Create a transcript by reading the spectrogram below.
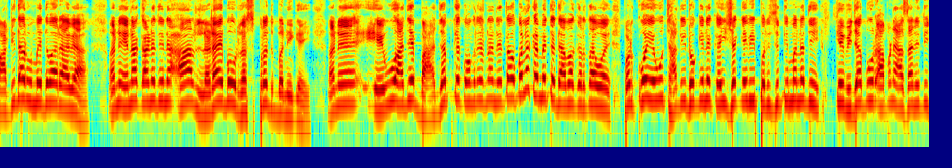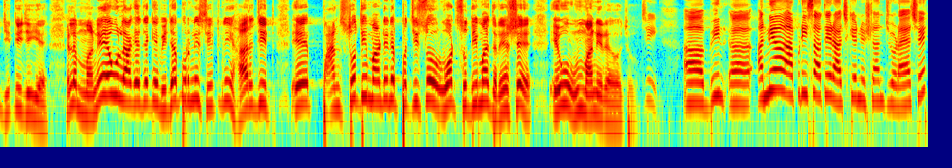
પાટીદાર ઉમેદવાર આવ્યા અને એના કારણે થઈને આ લડાઈ બહુ રસપ્રદ બની ગઈ. અને એવું આજે ભાજપ કે કોંગ્રેસના નેતાઓ ભલે ગમે તે દાવા કરતા હોય, પણ કોઈ એવું છાતી ઠોકીને કહી શકે એવી પરિસ્થિતિમાં નથી કે વિજાપુર આપણે આસાનીથી જીતી જઈએ. એટલે મને એવું લાગે છે કે વિજાપુરની સીટની હાર જીત એ પાંચસોથી માંડીને પચીસો વોટ સુધીમાં જ રહેશે એવું હું માની રહ્યો છું. જી. બિન અન્ય આપણી સાથે રાજકીય નિષ્ણાંત જોડાયા છે.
